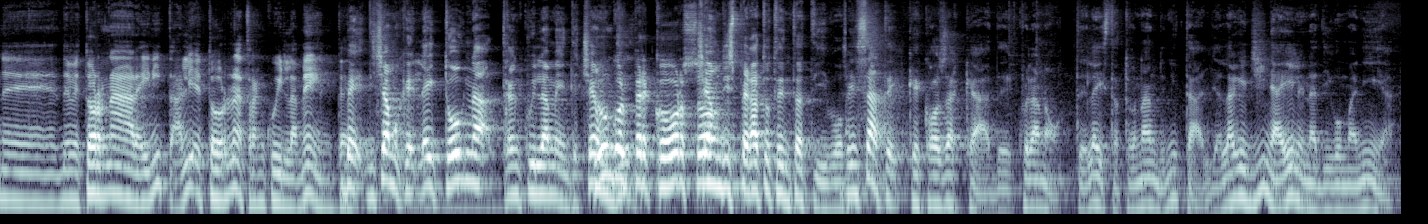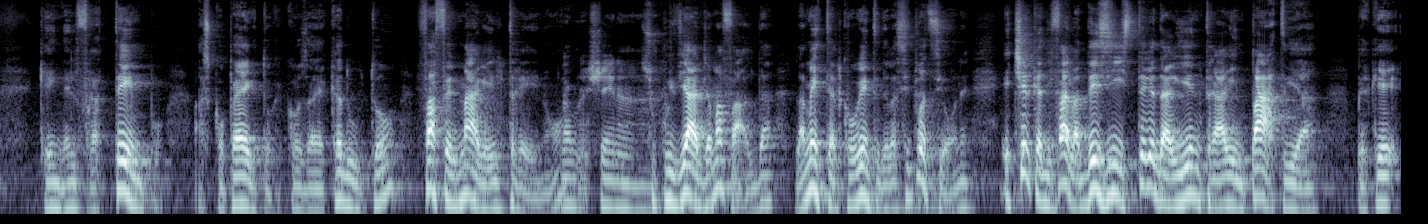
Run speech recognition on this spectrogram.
eh, deve tornare in Italia e torna tranquillamente. Beh, diciamo che lei torna tranquillamente. C'è Lungo un, il percorso- C'è un disperato tentativo. Pensate che cosa accade quella notte. Lei sta tornando in Italia. La regina Elena di Romania, che nel frattempo ha scoperto che cosa è accaduto, fa fermare il treno Da una scena su cui viaggia Mafalda, la mette al corrente della situazione e cerca di farla desistere da rientrare in patria, perché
